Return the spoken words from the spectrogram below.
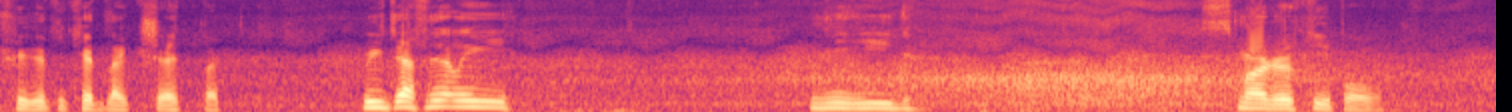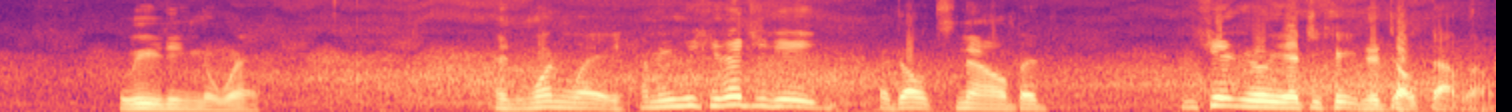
treated the kid like shit. But we definitely need smarter people leading the way. And one way, I mean, we can educate adults now, but you can't really educate an adult that well.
